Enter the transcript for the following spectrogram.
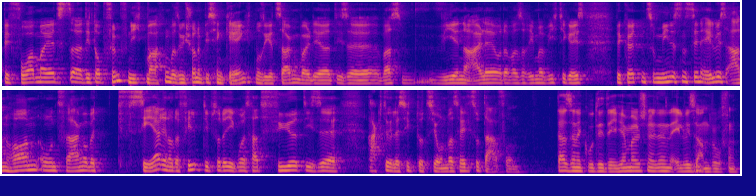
bevor wir jetzt äh, die Top 5 nicht machen, was mich schon ein bisschen kränkt, muss ich jetzt sagen, weil der diese, was, Viennale oder was auch immer wichtiger ist, wir könnten zumindest den Elvis anhauen und fragen, ob er Serien oder Filmtipps oder irgendwas hat für diese aktuelle Situation. Was hältst du davon? Das ist eine gute Idee. Ich will mal schnell den Elvis anrufen.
